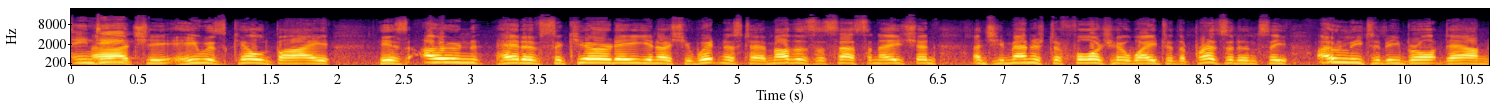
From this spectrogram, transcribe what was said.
Indeed. Uh, she, he was killed by his own head of security. You know, she witnessed her mother's assassination and she managed to forge her way to the presidency only to be brought down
